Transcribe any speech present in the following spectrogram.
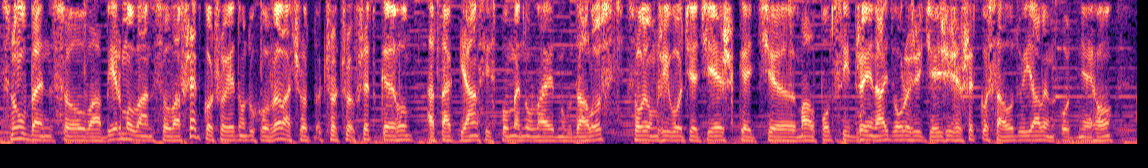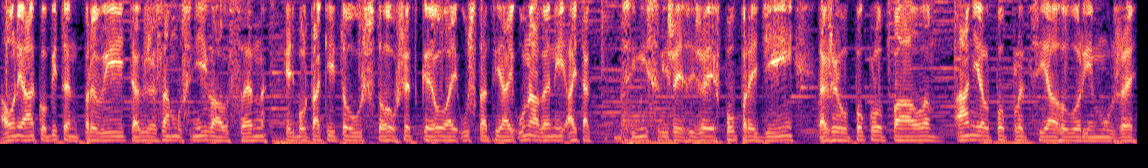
snúbencov a birmovancov a všetko, čo jednoducho veľa, čo, čo, čo všetkého. A tak Jan si spomenul na jednu udalosť v svojom živote tiež, keď e, mal pocit, že je najdôležitejšie, že všetko sa odvíja len od neho a on je akoby ten prvý, takže sa mu sníval sen, keď bol takýto už z toho všetkého aj ustatý, aj unavený, aj tak si myslí, že, že je v popredí, takže ho poklopal aniel po pleci a hovorí mu, že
